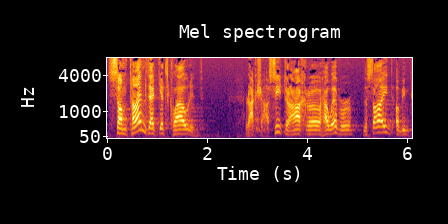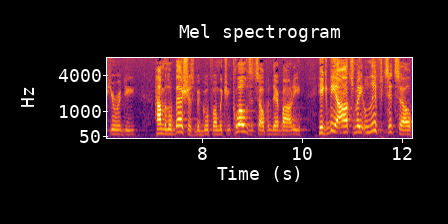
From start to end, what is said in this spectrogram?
Sometimes that gets clouded. However, the side of impurity, hamelubeshes begufam, which encloses itself in their body, Higbi Atzme lifts itself,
